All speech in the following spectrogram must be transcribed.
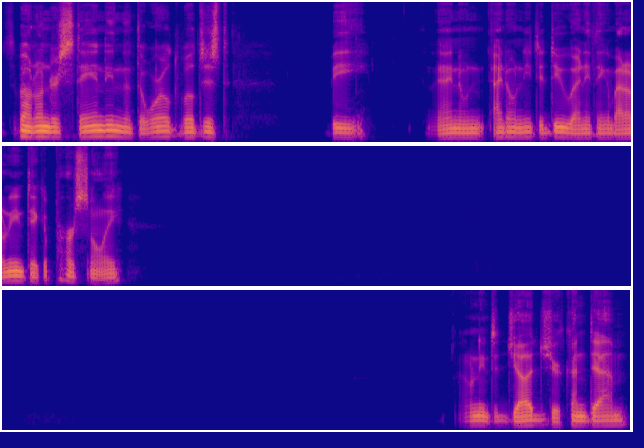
It's about understanding that the world will just be. I don't, I don't need to do anything about it. I don't need to take it personally. I don't need to judge or condemn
